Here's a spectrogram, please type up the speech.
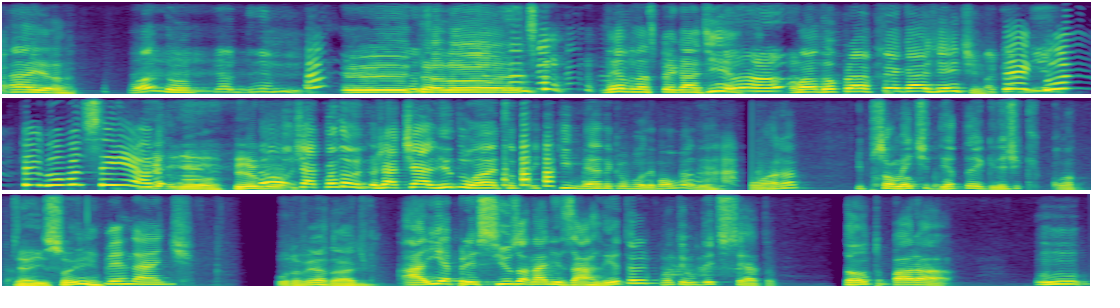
Aí, ó. Mandou. Eita, nós. Lembra das pegadinhas? Mandou pra pegar a gente. Pegou, pegou você, Elber. Pegou, pegou. Não, já, quando eu, eu já tinha lido antes, eu falei, que merda que eu vou ler, mas eu vou ler. Bora. E principalmente dentro da igreja que conta. É isso aí, Verdade. pura verdade. Aí é preciso analisar letra, conteúdo, etc. Tanto para um,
